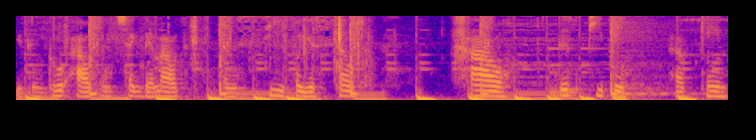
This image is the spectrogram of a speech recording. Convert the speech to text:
You can go out and check them out and see for yourself how these people have gained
